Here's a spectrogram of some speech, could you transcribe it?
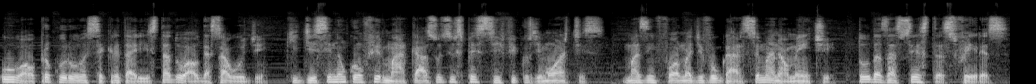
O UOL procurou a Secretaria Estadual da Saúde, que disse não confirmar casos específicos de mortes, mas informa divulgar semanalmente, todas as sextas-feiras,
